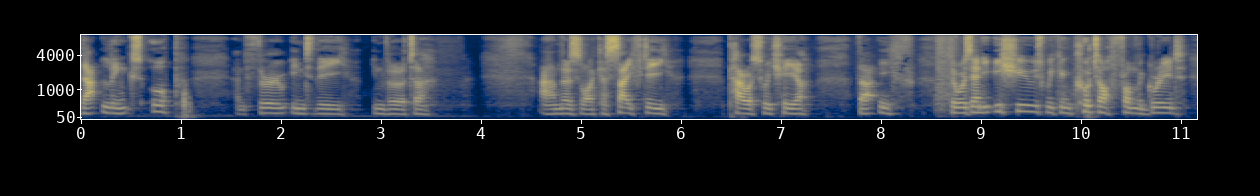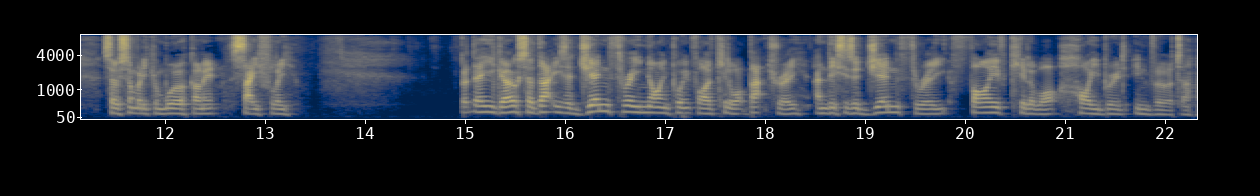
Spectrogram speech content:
that links up and through into the inverter. And there's like a safety power switch here that if there was any issues, we can cut off from the grid so somebody can work on it safely. But there you go. So that is a Gen 3 9.5 kilowatt battery, and this is a Gen 3 5 kilowatt hybrid inverter.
